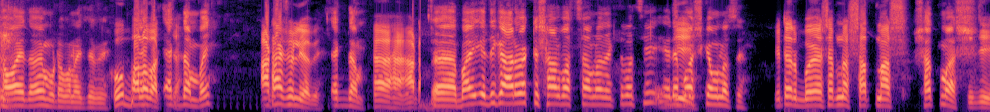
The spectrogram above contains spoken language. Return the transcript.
খাওয়াই দাওয়াই মোটা বানাই দেবে। খুব ভালো বাচ্চা। একদম ভাই? আঠাশ হলে হবে। একদম? হ্যাঁ হ্যাঁ ভাই এদিকে আরও একটা ষাড় বাচ্চা আমরা দেখতে পাচ্ছি। এটা জি। বয়স কেমন আছে? এটার বয়স আপনার সাত মাস। সাত মাস? জি।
